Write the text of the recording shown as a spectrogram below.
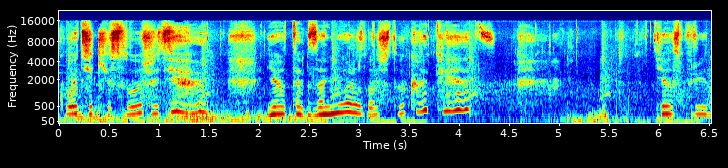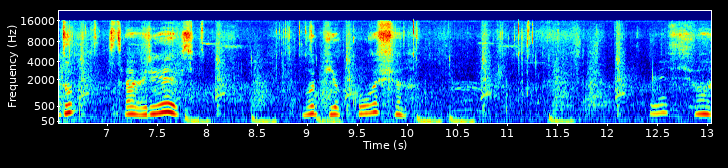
Котики, слушайте, я так замерзла, что капец. Сейчас приду, согреюсь, выпью кофе. И все.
